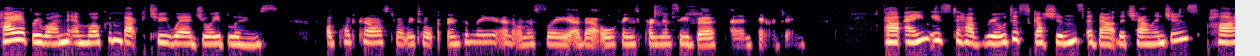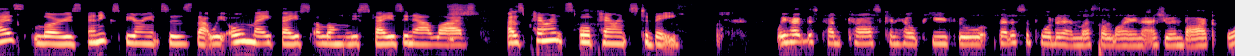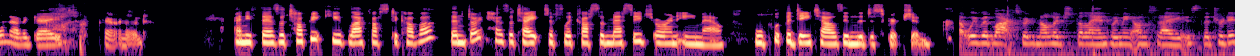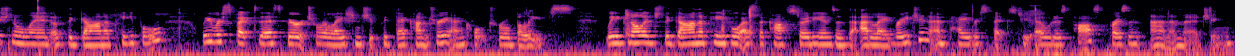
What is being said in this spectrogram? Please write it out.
Hi, everyone, and welcome back to Where Joy Blooms, a podcast where we talk openly and honestly about all things pregnancy, birth, and parenting. Our aim is to have real discussions about the challenges, highs, lows, and experiences that we all may face along this phase in our lives as parents or parents to be. We hope this podcast can help you feel better supported and less alone as you embark or navigate parenthood. And if there's a topic you'd like us to cover, then don't hesitate to flick us a message or an email. We'll put the details in the description. We would like to acknowledge the land we meet on today is the traditional land of the Kaurna people. We respect their spiritual relationship with their country and cultural beliefs. We acknowledge the Kaurna people as the custodians of the Adelaide region and pay respects to elders past, present, and emerging.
